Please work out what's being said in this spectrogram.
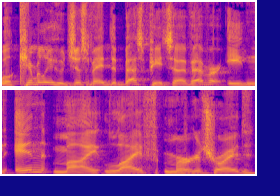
Well, Kimberly, who just made the best pizza I've ever eaten in my life, Murgatroyd,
